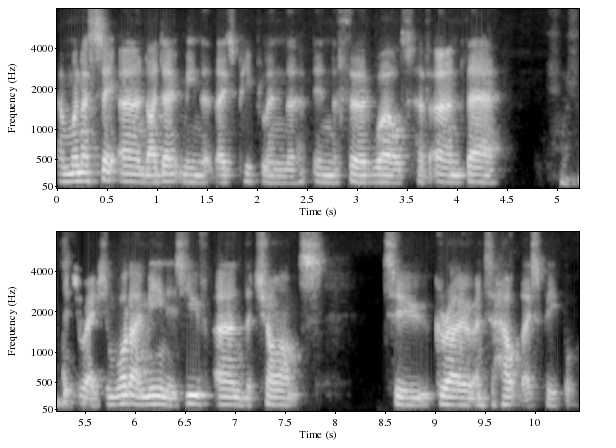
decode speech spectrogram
And when I say earned, I don't mean that those people in the in the third world have earned their situation. What I mean is you've earned the chance to grow and to help those people.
